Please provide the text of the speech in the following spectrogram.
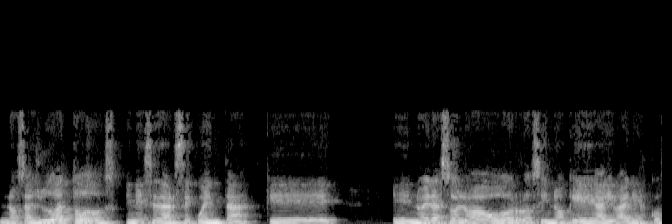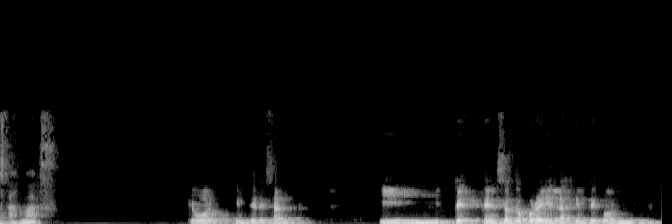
nos ayudó a todos en ese darse cuenta que eh, no era solo ahorro, sino que hay varias cosas más. Qué bueno, qué interesante. Y pensando por ahí en la gente con,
